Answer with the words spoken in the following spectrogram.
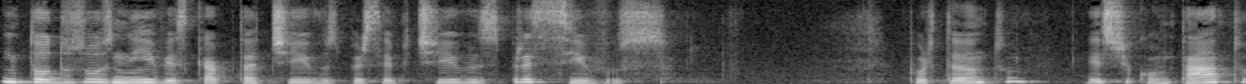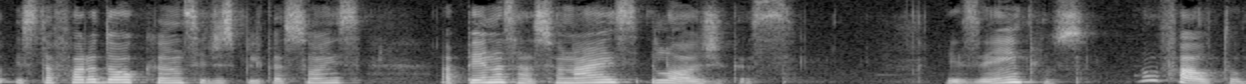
em todos os níveis captativos, perceptivos, expressivos. Portanto, este contato está fora do alcance de explicações apenas racionais e lógicas. Exemplos não faltam.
